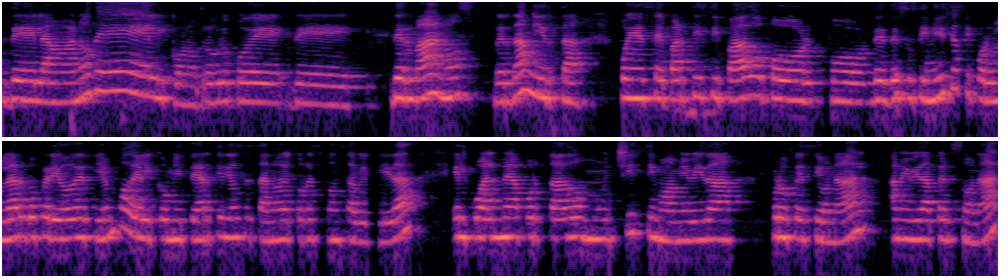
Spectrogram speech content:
de la mano de él y con otro grupo de, hermanos, ¿verdad, Mirta? Pues he participado por, por, desde sus inicios y por un largo periodo de tiempo del Comité Arquidiocesano de Corresponsabilidad, el cual me ha aportado muchísimo a mi vida profesional, a mi vida personal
